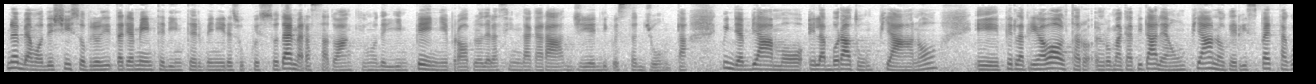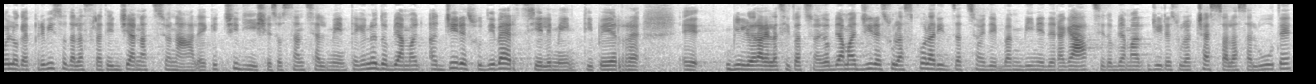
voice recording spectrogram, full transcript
noi abbiamo deciso prioritariamente di intervenire su questo tema, era stato anche uno degli impegni proprio della Sindaca Raggi e di questa giunta. Quindi abbiamo elaborato un piano e per la prima volta Roma Capitale ha un piano che rispetta quello che è previsto dalla strategia nazionale che ci dice sostanzialmente che noi dobbiamo agire agire su diversi elementi per eh, migliorare la situazione, dobbiamo agire sulla scolarizzazione dei bambini e dei ragazzi, dobbiamo agire sull'accesso alla salute,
